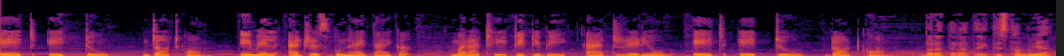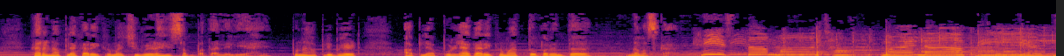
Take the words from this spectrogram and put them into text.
eight eight two dot com email address पुन्हा एकदा ऐका Marathi T T B at radio eight eight two dot com बरं तर आता इथंच थांबूया कारण आपल्या कार्यक्रमाची वेळही संपत आलेली आहे. पुन्हा आपली भेट आपल्या पुढल्या कार्यक्रमात तोपर्यंत नमस्कार. ख्रिस्त माझा मला प्रिय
